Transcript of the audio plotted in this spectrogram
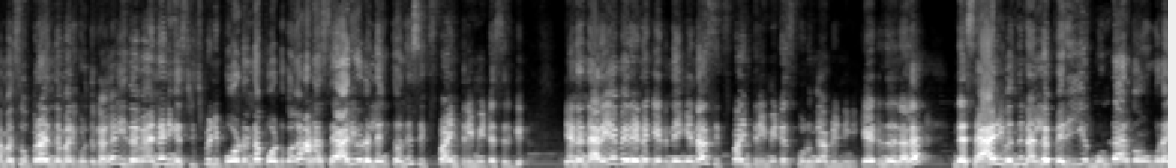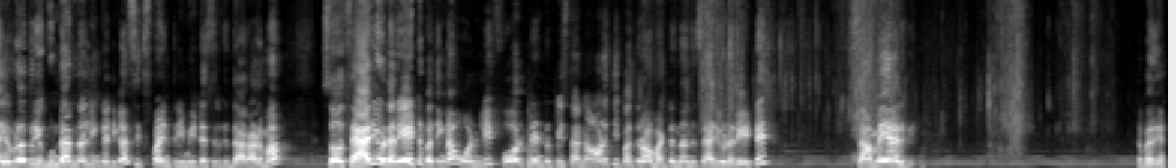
நம்ம சூப்பராக இந்த மாதிரி கொடுத்துருக்காங்க. இதை வேணால் நீங்கள் ஸ்டிச் பண்ணி போடுறேன்னா போட்டுக்கோங்க. ஆனால் சாரியோட லென்த் வந்து சிக்ஸ் பாயிண்ட் த்ரீ மீட்டர்ஸ் இருக்குது ஏன்னா நிறைய பேர் என்ன கேட்டிருந்தீங்கன்னா சிக்ஸ் பாயிண்ட் த்ரீ மீட்டர்ஸ் கொடுங்க அப்படின்னு நீங்கள் கேட்டிருந்ததுனால இந்த saree வந்து நல்ல பெரிய குண்டாக இருக்கவங்க கூட எவ்வளோ பெரிய குண்டாக இருந்தாலும் நீங்கள் கேட்டிங்கன்னா சிக்ஸ் பாயிண்ட் த்ரீ மீட்டர்ஸ் இருக்குது தாராளமாக ஸோ சாரியோட ரேட்டு பார்த்தீங்கன்னா ஒன்லி ஃபோர் டென் ருபீஸ் தான். நானூற்றி பத்து ரூபா மட்டும்தான் அந்த சாரியோட ரேட்டு செமையா இருக்கு. பாருங்க.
